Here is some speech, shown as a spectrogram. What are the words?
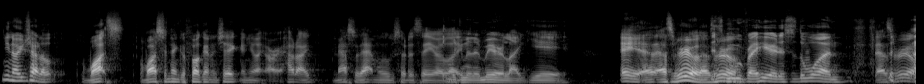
You know, you try to watch watch a nigga fucking a chick, and you're like, all right, how do I master that move, so to say, or like, Looking in the mirror, like, yeah, hey, that's real, that's this real. move right here, this is the one. That's real.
